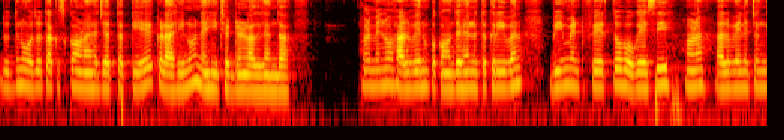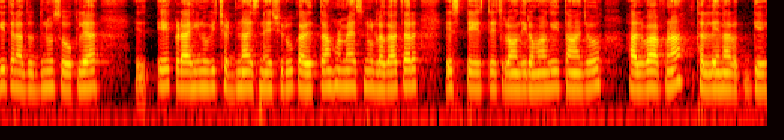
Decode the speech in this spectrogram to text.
ਦੁੱਧ ਨੂੰ ਉਦੋਂ ਤੱਕ ਸੁਕਾਉਣਾ ਹੈ, ਜਦ ਤੱਕ ਕਿ ਇਹ ਕੜਾਹੀ ਨੂੰ ਨਹੀਂ ਛੱਡਣ ਲੱਗ ਜਾਂਦਾ। ਹੁਣ ਮੈਨੂੰ ਹਲਵੇ ਨੂੰ ਪਕਾਉਂਦੇ ਹੋਏ ਨੂੰ ਤਕਰੀਬਨ 20 ਮਿੰਟ ਫੇਰ ਤੋਂ ਹੋ ਗਏ ਸੀ। ਹੁਣ ਹਲਵੇ ਨੇ ਚੰਗੀ ਤਰ੍ਹਾਂ ਦੁੱਧ ਨੂੰ ਸੋਖ ਲਿਆ। ਇਹ- ਕੜਾਹੀ ਨੂੰ ਵੀ ਛੱਡਣਾ ਇਸਨੇ ਸ਼ੁਰੂ ਕਰ ਦਿੱਤਾ। ਹੁਣ ਮੈਂ ਇਸ ਨੂੰ ਲਗਾਤਾਰ ਇਸ ਸਟੇਜ ਤੇ ਚਲਾਉਂਦੀ ਰਵਾਂਗੀ ਤਾਂ ਜੋ ਹਲਵਾ ਆਪਣਾ ਥੱਲੇ ਨਾ ਲੱਗੇ।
